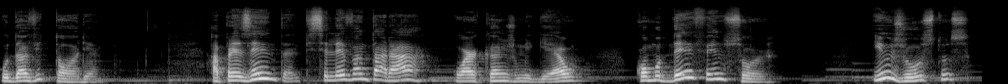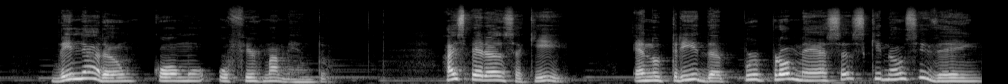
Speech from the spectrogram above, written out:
o da vitória. Apresenta que se levantará o arcanjo Miguel como defensor e os justos brilharão como o firmamento. A esperança aqui é nutrida por promessas que não se veem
